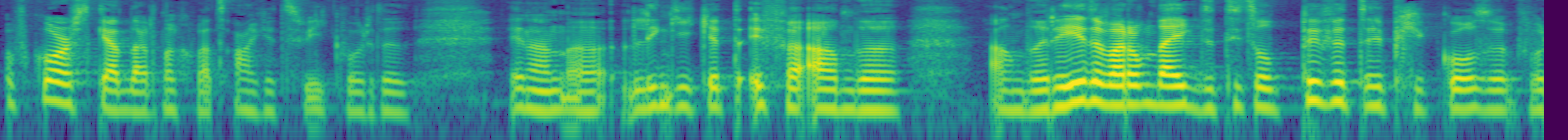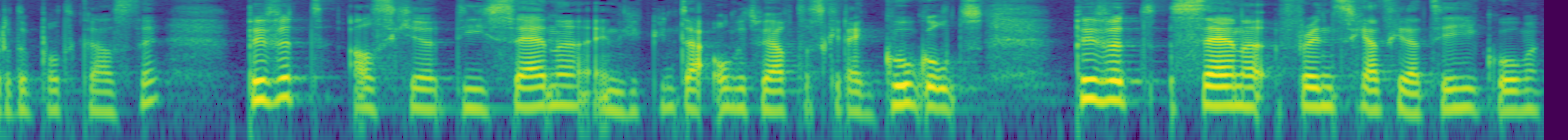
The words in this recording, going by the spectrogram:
of course kan daar nog wat aan getweakt worden. En dan uh, link ik het even aan de, aan de reden waarom dat ik de titel Pivot heb gekozen voor de podcast. Hè. Pivot, als je die scène, en je kunt dat ongetwijfeld als je dat googelt, Pivot, scène, Friends, gaat je dat tegenkomen.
